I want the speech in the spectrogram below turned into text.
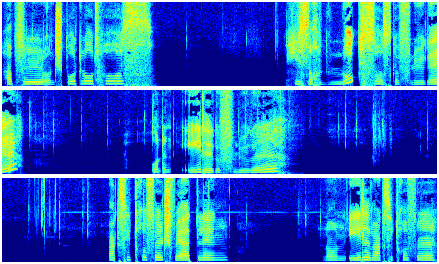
Apfel und Spotlotus. Hier ist noch ein Luxusgeflügel. Und ein Edelgeflügel. Maxi-Trüffel, Schwertling. Noch ein Edel-Maxi-Trüffel.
